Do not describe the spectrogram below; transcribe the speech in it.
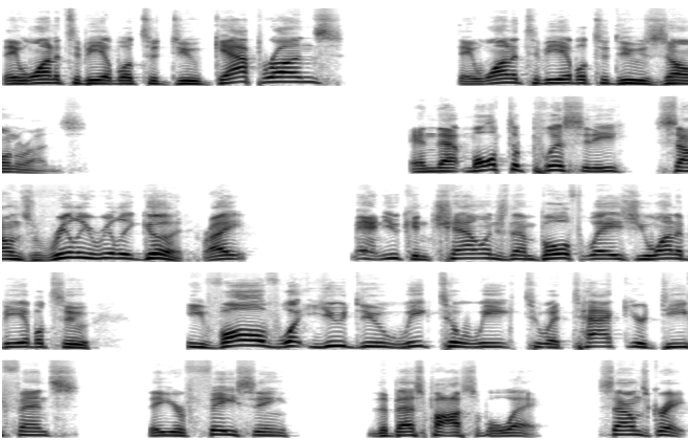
They wanted to be able to do gap runs, they wanted to be able to do zone runs. And that multiplicity sounds really, really good, right? Man, you can challenge them both ways. You want to be able to evolve what you do week to week to attack your defense that you're facing the best possible way. Sounds great.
